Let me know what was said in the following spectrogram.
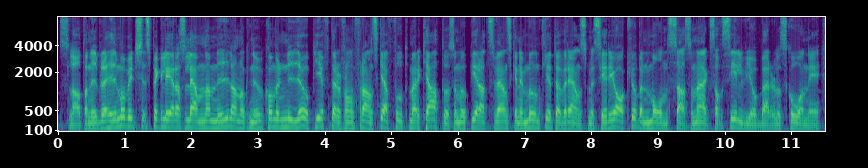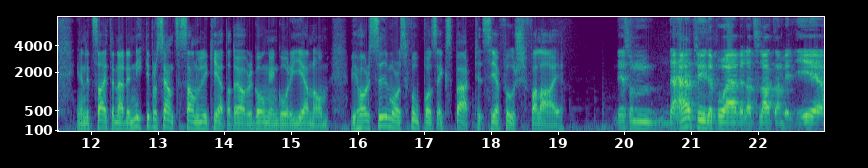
Zlatan Ibrahimovic spekuleras lämna Milan och nu kommer nya uppgifter från franska Fotmercato som uppger att svensken är muntligt överens med Serie A-klubben Monza som ägs av Silvio Berlusconi. Enligt sajten är det 90% sannolikhet att övergången går igenom. Vi hör Simors fotbollsexpert Siafush Falai. Det som det här tyder på är väl att Zlatan vill ge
